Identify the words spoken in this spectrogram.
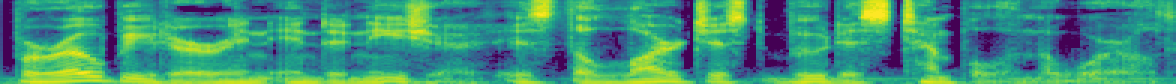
Borobudur in Indonesia is the largest Buddhist temple in the world.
